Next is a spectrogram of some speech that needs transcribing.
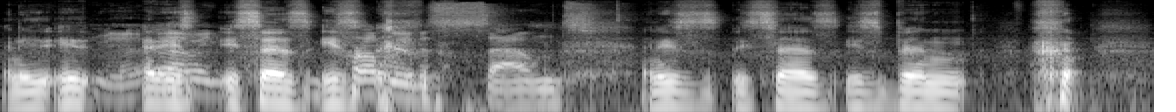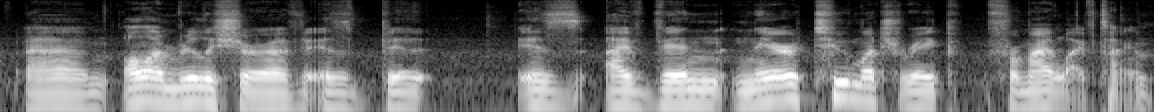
And he, he Yeah, and I mean, he says he's probably the sound. and he's he says he's been um, all I'm really sure of is bi- is I've been near too much rape for my lifetime.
